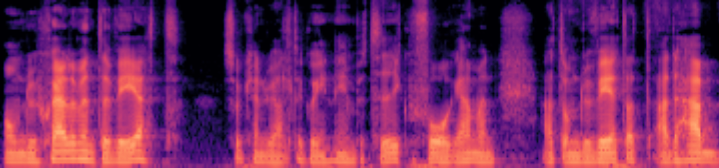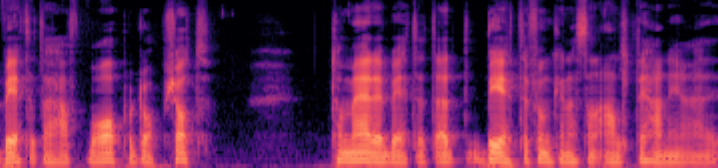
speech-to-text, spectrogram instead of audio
Om du själv inte vet så kan du alltid gå in i en butik och fråga. Men att om du vet att ah, det här betet har jag haft bra på dropshot. Ta med det betet. Ett bete funkar nästan alltid här nere.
